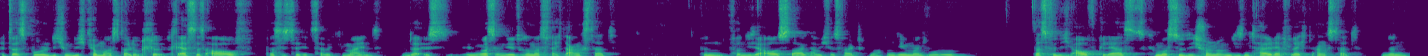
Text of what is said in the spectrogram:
etwas, wo du dich um dich kümmerst, weil du klärst es auf, was ist denn jetzt damit gemeint? Und da ist irgendwas in dir drin, was vielleicht Angst hat von, von dieser Aussage, habe ich was falsch gemacht? Und in dem Moment, wo du das für dich aufklärst, kümmerst du dich schon um diesen Teil, der vielleicht Angst hat. Und dann,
